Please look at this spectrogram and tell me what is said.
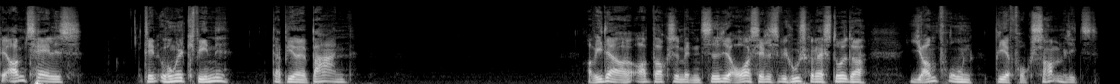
Det omtales den unge kvinde, der bliver med barn. Og vi, der er opvokset med den tidlige oversættelse, vi husker, der stod der, jomfruen bliver frugtsommeligt.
